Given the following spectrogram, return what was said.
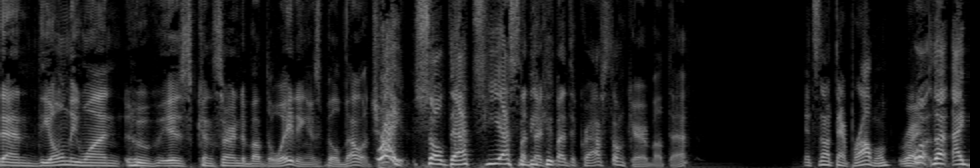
then the only one who is concerned about the waiting is Bill Belichick. Right. So that's he has to But be. the, but the Krafts don't care about that. It's not their problem. Right. Well, that, I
